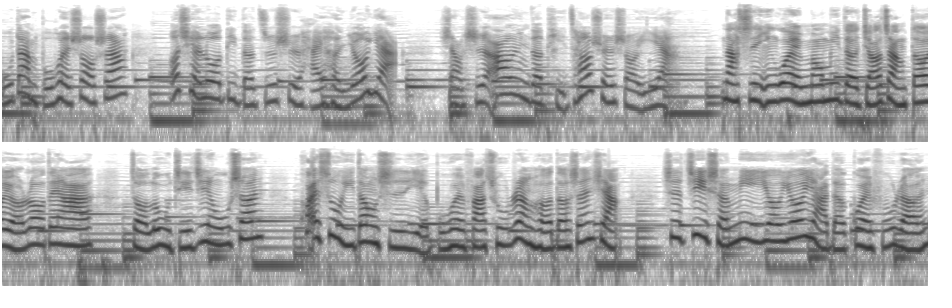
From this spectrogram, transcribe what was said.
不但不会受伤，而且落地的姿势还很优雅。像是奥运的体操选手一样，那是因为猫咪的脚掌都有肉垫啊，走路洁净无声，快速移动时也不会发出任何的声响，是既神秘又优雅的贵夫人。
